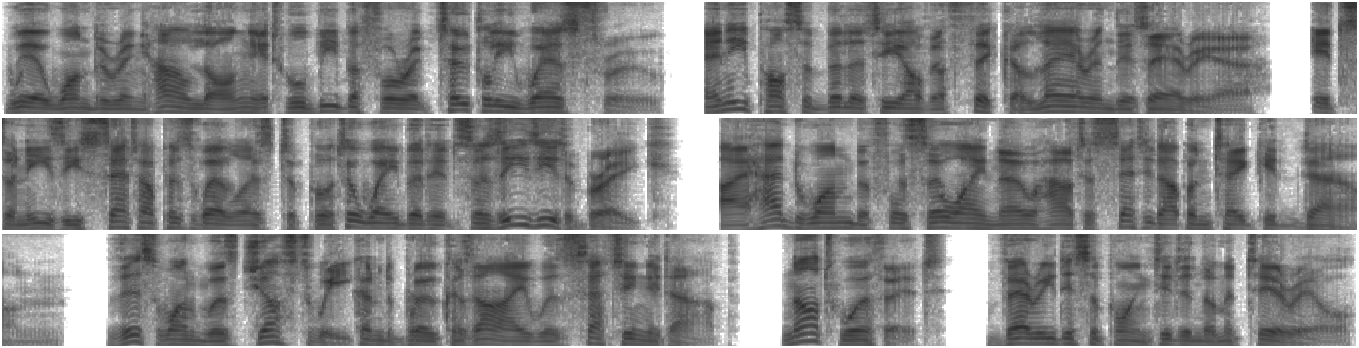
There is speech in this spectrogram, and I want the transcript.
We're wondering how long it will be before it totally wears through. Any possibility of a thicker layer in this area. It's an easy setup as well as to put away but it's as easy to break. I had one before so I know how to set it up and take it down. This one was just weak and broke as I was setting it up. Not worth it. Very disappointed in the material.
